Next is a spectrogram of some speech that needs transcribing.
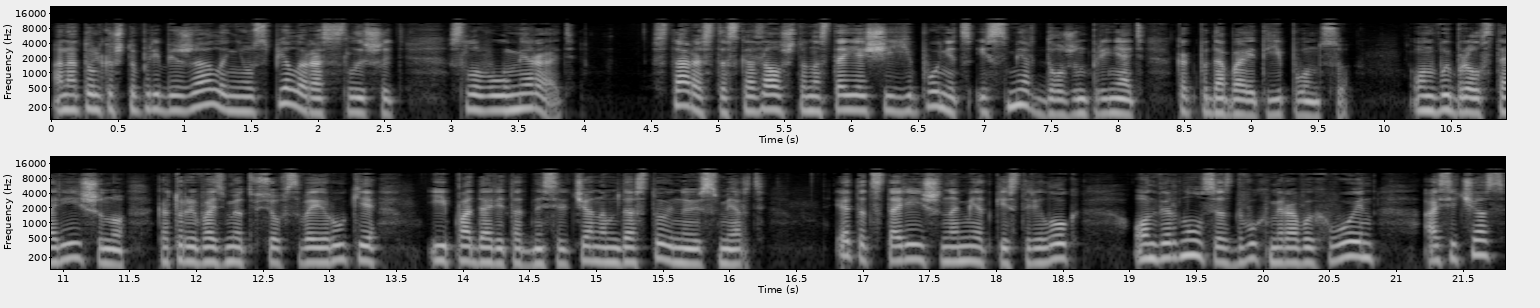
Она только что прибежала, не успела расслышать слово «умирать». Староста сказал, что настоящий японец и смерть должен принять, как подобает японцу. Он выбрал старейшину, который возьмет все в свои руки и подарит односельчанам достойную смерть. Этот старейшина, меткий стрелок, он вернулся с двух мировых войн, а сейчас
